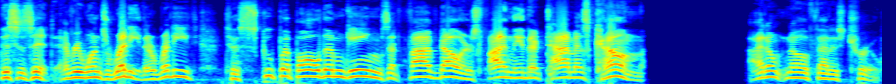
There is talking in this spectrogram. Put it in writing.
This is it. Everyone's ready. They're ready to scoop up all them games at $5. Finally, their time has come. I don't know if that is true.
